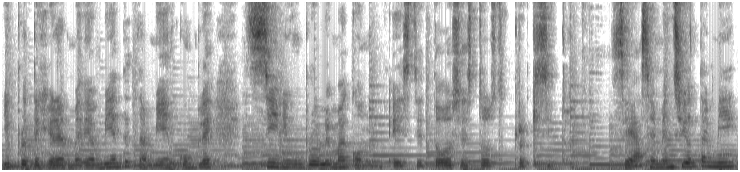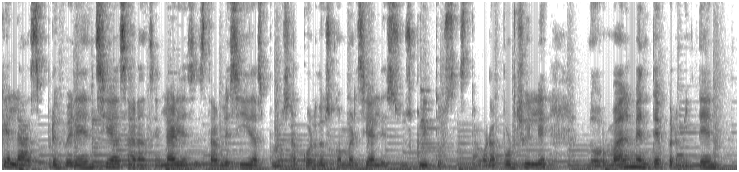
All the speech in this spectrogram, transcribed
y proteger el medio ambiente, también cumple sin ningún problema con este, todos estos requisitos. Se hace mención también que las preferencias arancelarias establecidas por los acuerdos comerciales suscritos hasta ahora por Chile normalmente permiten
